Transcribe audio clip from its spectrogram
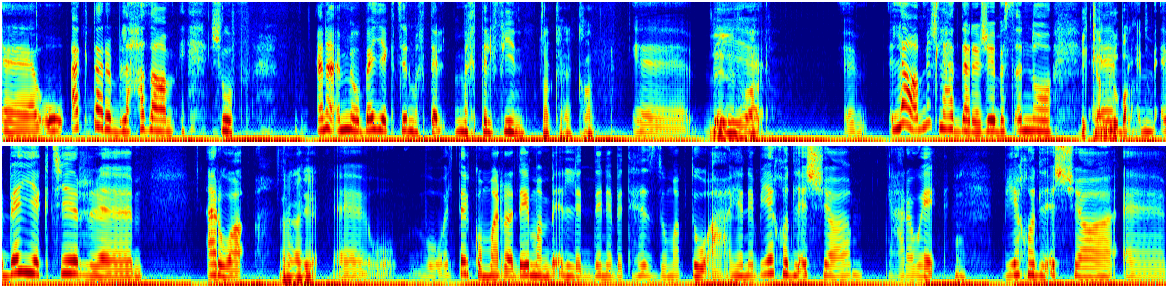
آه وأكثر بلحظة شوف أنا أمي وبي كتير مختل... مختلفين. okay كون آه ليل نهار. آه، لا مش لهالدرجة بس إنه بيكملوا آه، بعض. بي كتير آه، اروق رايق. آه، وقلت لكم مرة دائما بقول الدنيا بتهز وما بتوقع. يعني بياخد الأشياء على رواق م. بياخد الأشياء آه،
